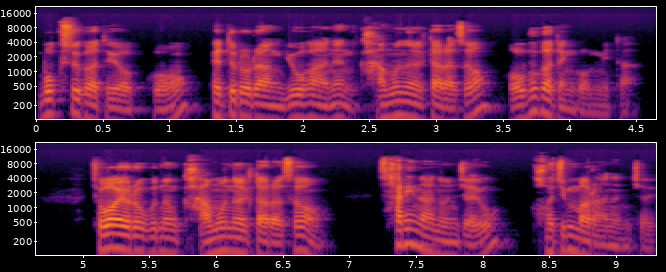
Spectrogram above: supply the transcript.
목수가 되었고 베드로랑 요한은 가문을 따라서 어부가 된 겁니다. 저와 여러분은 가문을 따라서 살인하는 자요, 거짓말하는 자요,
